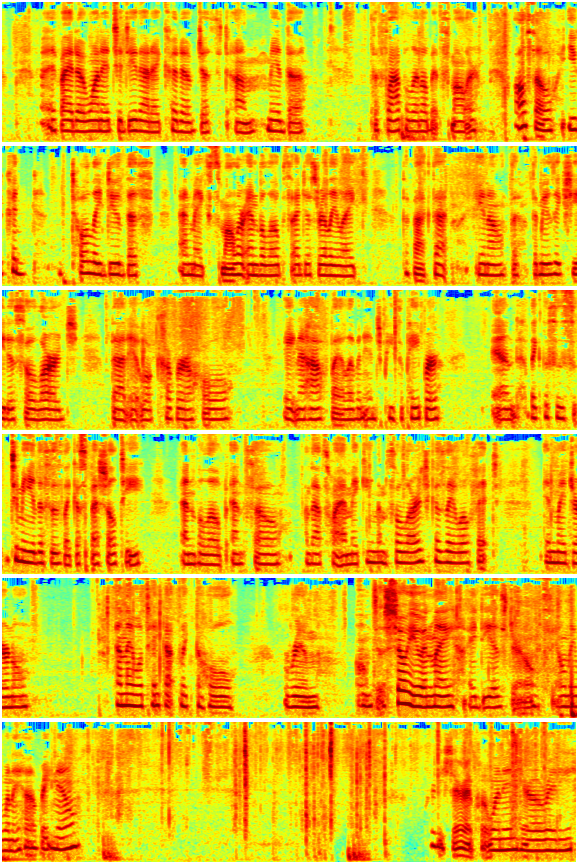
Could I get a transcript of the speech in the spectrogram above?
If I had wanted to do that, I could have just um, made the the flap a little bit smaller. Also, you could totally do this and make smaller envelopes. I just really like the fact that, you know, the, the music sheet is so large that it will cover a whole eight and a half by 11 inch piece of paper. And like this is, to me, this is like a specialty envelope. And so that's why I'm making them so large because they will fit in my journal. And they will take up like the whole room. I'll just show you in my ideas journal. It's the only one I have right now. Pretty sure I put one in here already.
